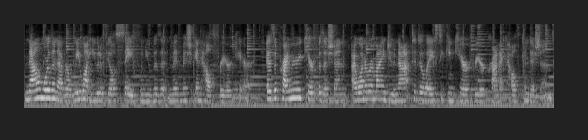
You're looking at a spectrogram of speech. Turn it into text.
Now more than ever, we want you to feel safe when you visit Mid-Michigan Health for your care. As a primary care physician, I want to remind you not to delay seeking care for your chronic health conditions,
